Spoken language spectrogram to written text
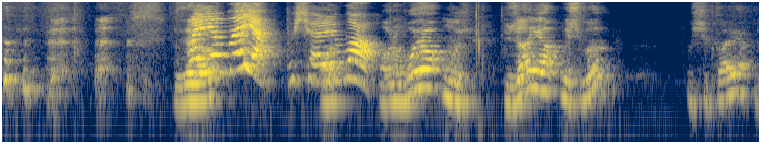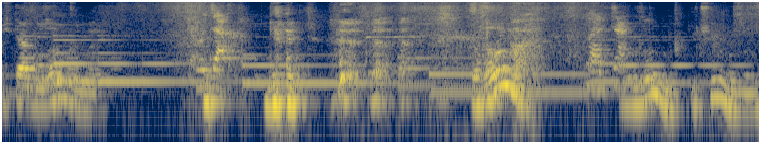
Güzel Araba yapmış araba. Araba yapmış. Güzel yapmış mı? Işıklar yapmış. Gel bozalım mı bunları? Güzel. Gel. bozalım mı? Güzel. Bozalım mı? Üçünü mü bozalım?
